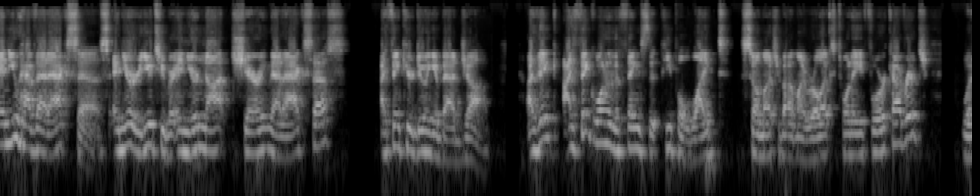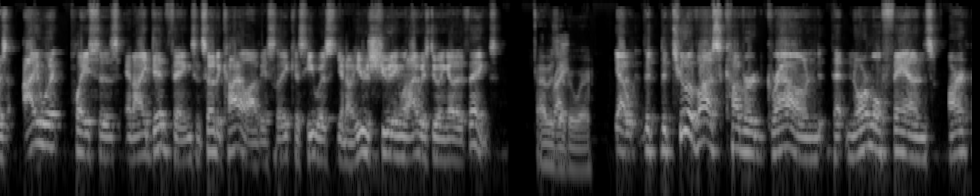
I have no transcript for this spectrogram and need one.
and you have that access, and you're a YouTuber, and you're not sharing that access, I think you're doing a bad job. I think I think one of the things that people liked so much about my Rolex 24 coverage was I went places and I did things, and so did Kyle, obviously, because he was, you know, he was shooting when I was doing other things I was Right. everywhere. yeah, the, the two of us covered ground that normal fans aren't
